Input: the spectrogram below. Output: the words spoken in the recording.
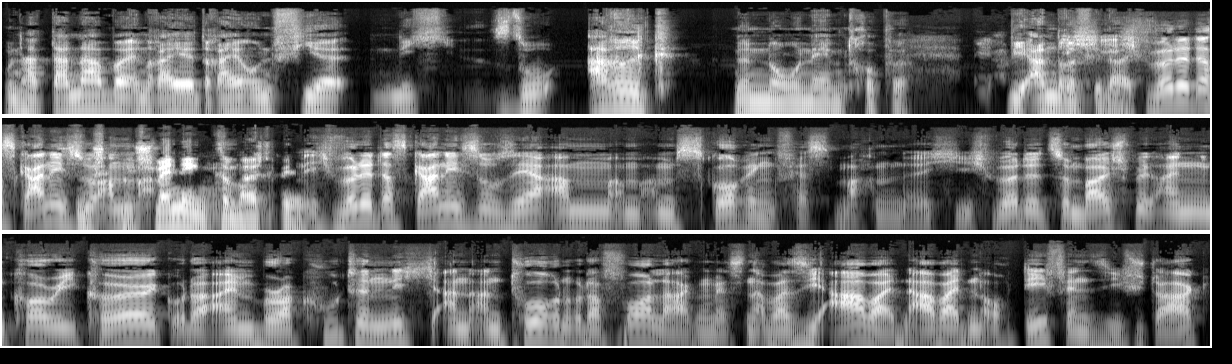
und hat dann aber in Reihe 3 und 4 nicht so arg eine No-Name-Truppe wie andere ich, vielleicht. Ich würde das gar nicht so am Schwenning zum Beispiel. Ich würde das gar nicht so sehr am, am, am Scoring festmachen. Ich, ich würde zum Beispiel einen Corey Kirk oder einen Brock Hooten nicht an, an Toren oder Vorlagen messen, aber sie arbeiten, arbeiten auch defensiv stark,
